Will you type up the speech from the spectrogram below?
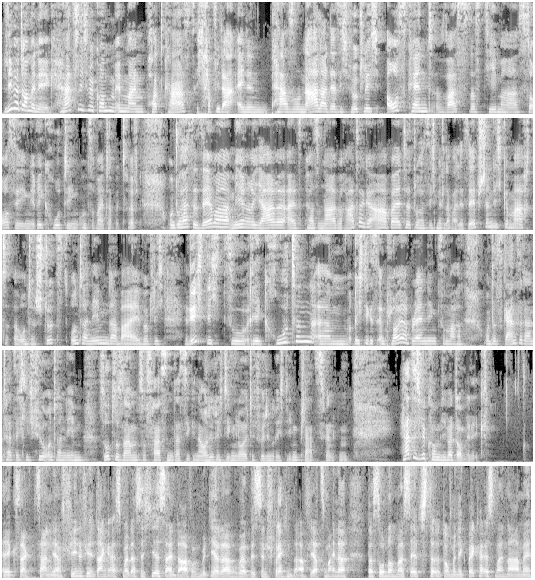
Lieber Dominik, herzlich willkommen in meinem Podcast. Ich habe wieder einen Personaler, der sich wirklich auskennt, was das Thema Sourcing, Recruiting und so weiter betrifft. Und du hast ja selber mehrere Jahre als Personalberater gearbeitet. Du hast dich mittlerweile selbstständig gemacht, äh, unterstützt Unternehmen dabei, wirklich richtig zu rekruten, ähm, richtiges Employer Branding zu machen und das Ganze dann tatsächlich für Unternehmen so zusammenzufassen, dass sie genau die richtigen Leute für den richtigen Platz finden. Herzlich willkommen, lieber Dominik. Exakt, Sanja. Vielen, vielen Dank erstmal, dass ich hier sein darf und mit dir darüber ein bisschen sprechen darf. Ja, zu meiner Person nochmal selbst. Dominik Becker ist mein Name.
